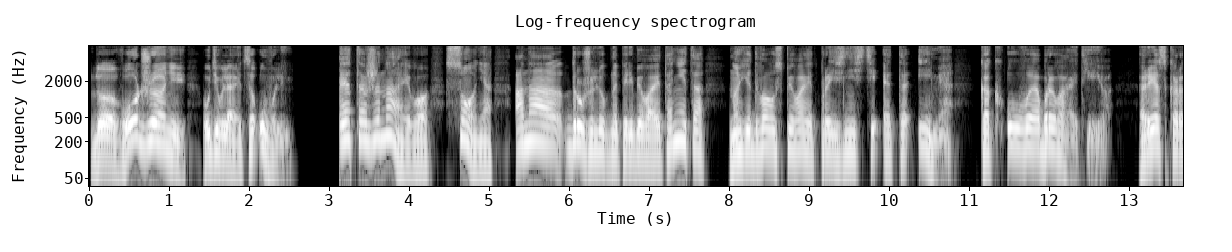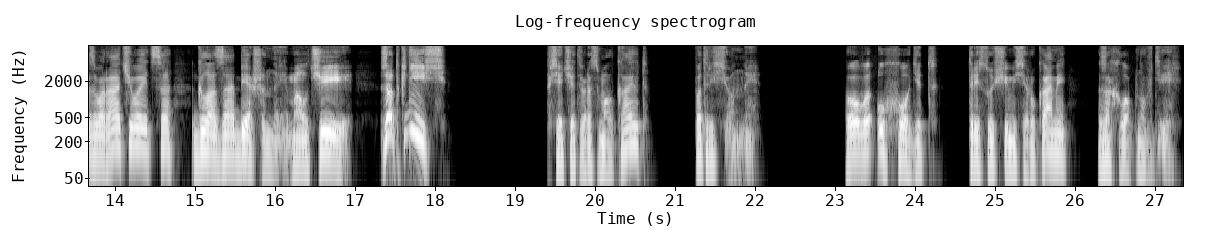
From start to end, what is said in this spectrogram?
«Да вот же они!» — удивляется уволень. «Это жена его, Соня. Она дружелюбно перебивает Анита, но едва успевает произнести это имя, как Уве обрывает ее. Резко разворачивается, глаза бешеные. «Молчи! Заткнись!» Все четверо смолкают, потрясенные. Ова уходит трясущимися руками, захлопнув дверь.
